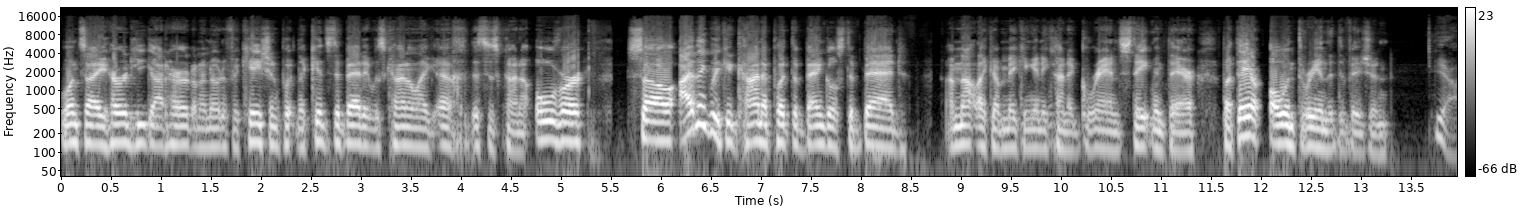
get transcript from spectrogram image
once I heard he got hurt on a notification putting the kids to bed, it was kind of like, ugh, this is kind of over. So I think we could kind of put the Bengals to bed. I'm not like I'm making any kind of grand statement there, but they are 0 3 in the division. Yeah,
